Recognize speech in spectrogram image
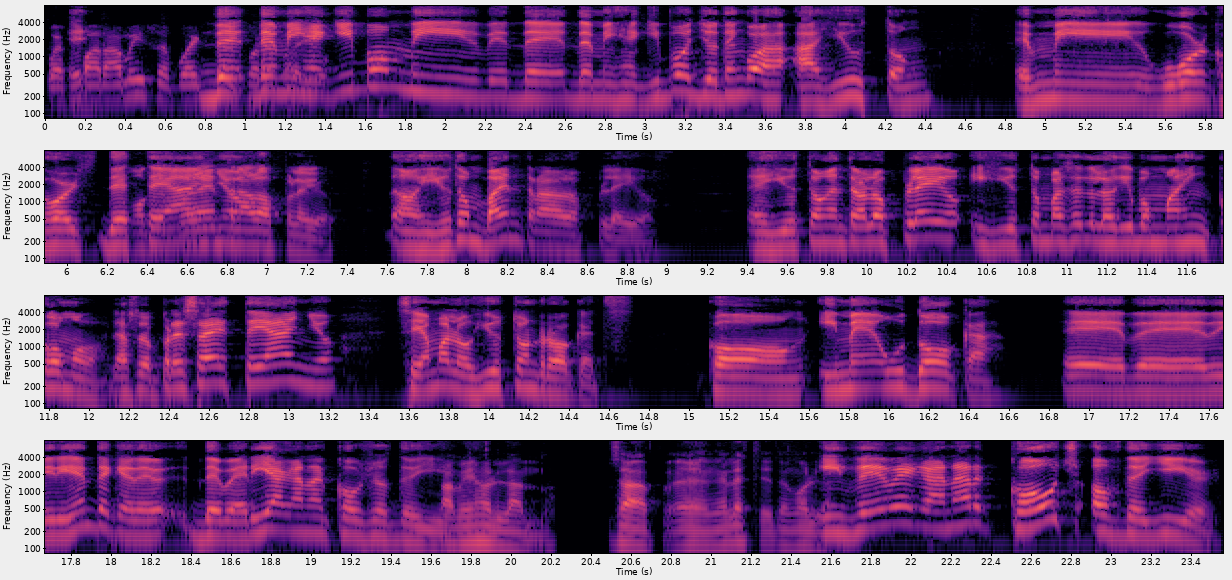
Pues Eh, para mí se puede De, de mis equipos, mi, de, de mis equipos, yo tengo a, a Houston. Es mi workhorse de Como este que puede año. entrar a los playoffs. No, Houston va a entrar a los playoffs. Eh, Houston entra a los playoffs y Houston va a ser de los equipos más incómodos. La sorpresa de este año se llama los Houston Rockets, con Ime Udoka, eh, de dirigente que de- debería ganar Coach of the Year. Para mí es Orlando. O sea, en el este tengo Orlando. Y debe ganar Coach of the Year.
